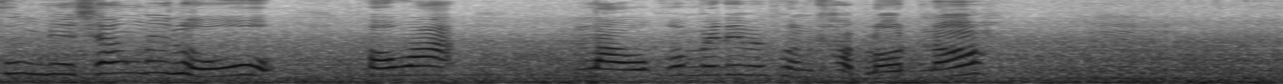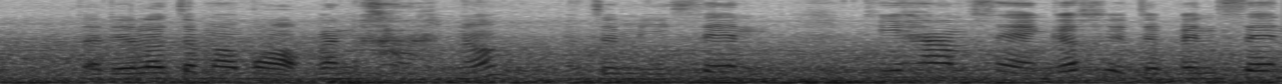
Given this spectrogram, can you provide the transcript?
ซึ่งเมียช่างไม่รู้ เพราะว่าเราก็ไม่ได้เป็นคนขับรถเนาะแต่เดี๋ยวเราจะมาบอกกันค่ะเนาะมันจะมีเส้นที่ห้ามแซงก็คือจะเป็นเส้น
